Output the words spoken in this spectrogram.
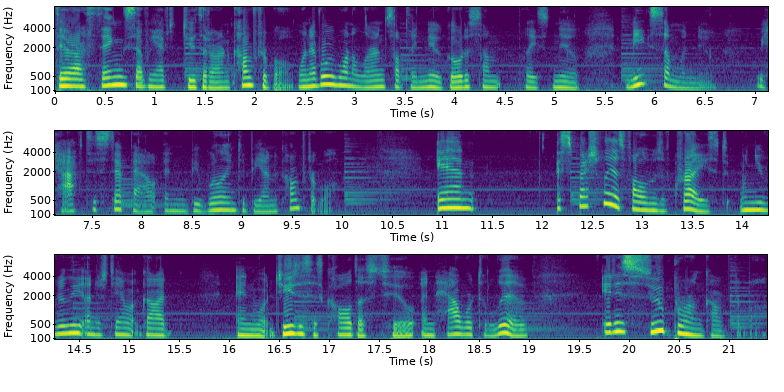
there are things that we have to do that are uncomfortable. Whenever we want to learn something new, go to some place new, meet someone new, we have to step out and be willing to be uncomfortable. And especially as followers of Christ, when you really understand what God and what Jesus has called us to and how we're to live, it is super uncomfortable.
